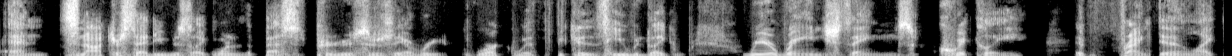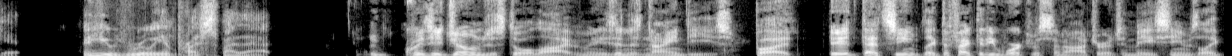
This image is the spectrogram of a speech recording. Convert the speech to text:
And Sinatra said he was like one of the best producers he ever worked with because he would like rearrange things quickly if Frank didn't like it. And he was really impressed by that. Quincy Jones is still alive. I mean, he's in his 90s, but it that seems like the fact that he worked with Sinatra to me seems like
